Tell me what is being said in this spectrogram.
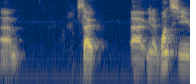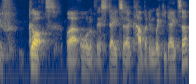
Um, so, uh, you know, once you've got uh, all of this data covered in Wikidata,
